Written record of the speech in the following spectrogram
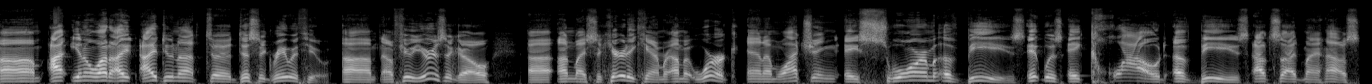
Um, I, you know what? I, I do not uh, disagree with you. Um, now, a few years ago, uh, on my security camera, I'm at work and I'm watching a swarm of bees. It was a cloud of bees outside my house,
